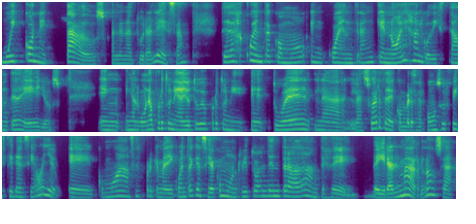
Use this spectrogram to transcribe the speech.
muy conectados a la naturaleza, te das cuenta cómo encuentran que no es algo distante de ellos. En, en alguna oportunidad yo tuve, eh, tuve la, la, suerte de conversar con un surfista y le decía, oye, eh, ¿cómo haces? Porque me di cuenta que hacía como un ritual de entrada antes de, de ir al mar, ¿no? O sea,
